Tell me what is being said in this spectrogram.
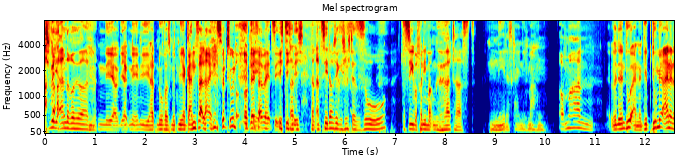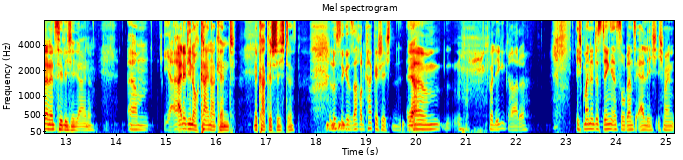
ich will die andere hören. Nee, aber die hat, nee, die hat nur was mit mir ganz allein zu tun. Okay. Deshalb erzähle ich dich Dann, nicht. dann erzähl doch die Geschichte so, dass du von jemandem gehört hast. Nee, das kann ich nicht machen. Oh Mann. Wenn du eine, gib du mir eine, dann erzähle ich dir eine. Ähm, ja, Eine, die noch keiner kennt. Eine Kackgeschichte. lustige Sach- und Kackgeschichten. Ja. Ähm, ich überlege gerade. Ich meine, das Ding ist so ganz ehrlich, ich meine,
